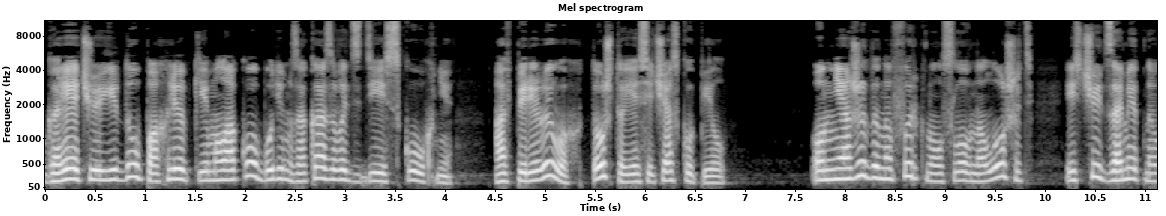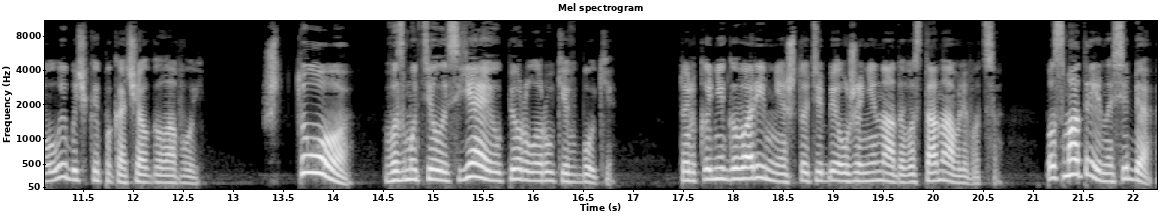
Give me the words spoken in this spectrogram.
Горячую еду, похлебки и молоко будем заказывать здесь, с кухни, а в перерывах то, что я сейчас купил». Он неожиданно фыркнул, словно лошадь, и с чуть заметной улыбочкой покачал головой. «Что?» — возмутилась я и уперла руки в боки. «Только не говори мне, что тебе уже не надо восстанавливаться. Посмотри на себя.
